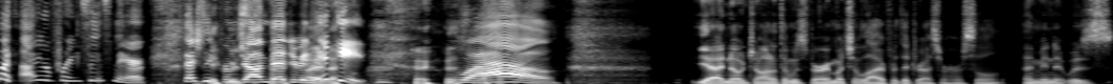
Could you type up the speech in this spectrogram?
What higher praise is there? Especially It from John Benjamin Hickey. Wow. Yeah, no, Jonathan was very much alive for the dress rehearsal. I mean, it was,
